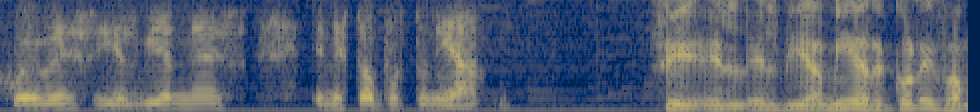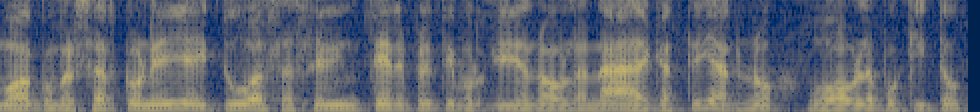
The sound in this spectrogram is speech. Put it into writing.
jueves y el viernes en esta oportunidad. Sí, el, día miércoles vamos a conversar con ella y tú vas a ser intérprete porque ella no habla nada de castellano, ¿no? ¿O habla poquito?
